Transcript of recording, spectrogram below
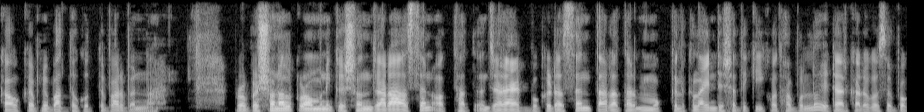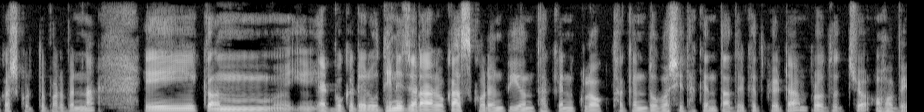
কাউকে আপনি বাধ্য করতে পারবেন না। প্রফেশনাল কমিউনিকেশন যারা আছেন, অর্থাৎ যারা অ্যাডভোকেট আছেন, তারা তার মক্কেল ক্লায়েন্টের সাথে কি কথা বলল, এটা আর কারও কাছে প্রকাশ করতে পারবেন না। এই অ্যাডভোকেটের অধীনে যারা আরও কাজ করেন, পিয়ন থাকেন ক্লক থাকেন দোবাসী থাকেন, তাদের ক্ষেত্রে এটা প্রযোজ্য হবে।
